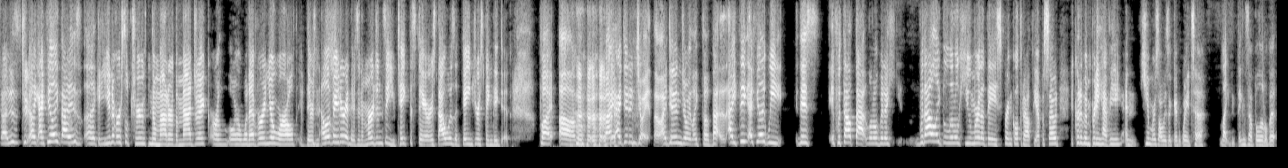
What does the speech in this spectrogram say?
That is true. Like I feel like that is uh, like a universal truth. No matter the magic or or whatever in your world, if there's an elevator and there's an emergency, you take the stairs. That was a dangerous thing they did, but um, I, I did enjoy it though. I did enjoy like the that. I think I feel like we this if without that little bit of without like the little humor that they sprinkle throughout the episode, it could have been pretty heavy. And humor is always a good way to lighten things up a little bit.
